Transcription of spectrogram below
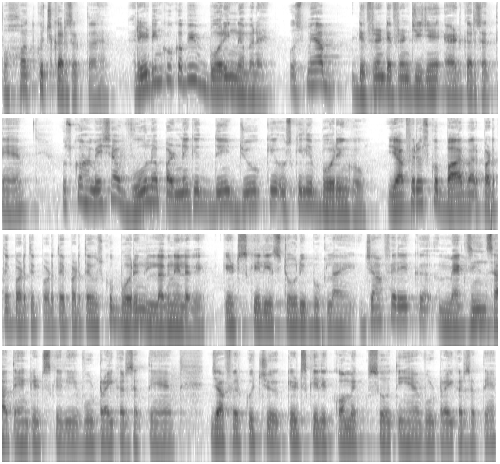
बहुत कुछ कर सकता है। रीडिंग को कभी बोरिंग ना बनाए। उसमें आप डिफरेंट डिफरेंट चीज़ें ऐड कर सकते हैं। उसको हमेशा वो ना पढ़ने के दें जो कि उसके लिए बोरिंग हो। या फिर उसको बार बार पढ़ते पढ़ते पढ़ते पढ़ते उसको बोरिंग लगने लगे। किड्स के लिए स्टोरी बुक लाएँ, या फिर एक मैगजीन्स आते हैं किड्स के लिए, वो ट्राई कर सकते हैं। या फिर कुछ किड्स के लिए कॉमिक्स होती हैं, वो ट्राई कर सकते हैं।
